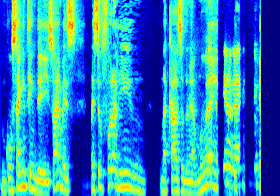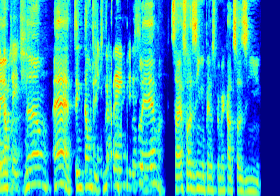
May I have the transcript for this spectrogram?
não, consegue entender isso. Ah, mas, mas se eu for ali na casa da minha mãe... né? Tem um jeitinho. Não, é, tem que dar um jeitinho. Não, não tem problema. Saia sozinho, para no supermercado sozinho.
